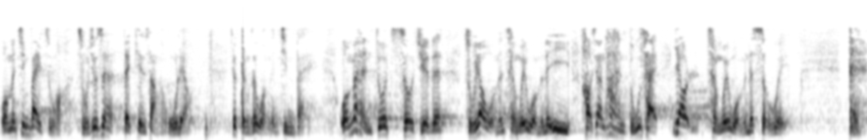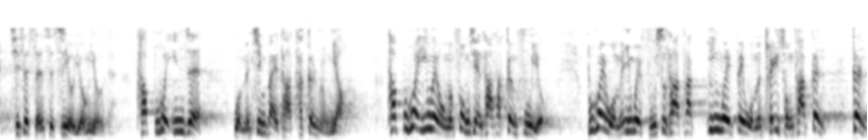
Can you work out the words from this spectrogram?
我们敬拜主啊，主就是在天上很无聊。就等着我们敬拜。我们很多时候觉得，主要我们成为我们的意义，好像他很独裁，要成为我们的首位。其实神是自有拥有的，他不会因着我们敬拜他，他更荣耀；他不会因为我们奉献他，他更富有；不会我们因为服侍他，他因为被我们推崇，他更更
